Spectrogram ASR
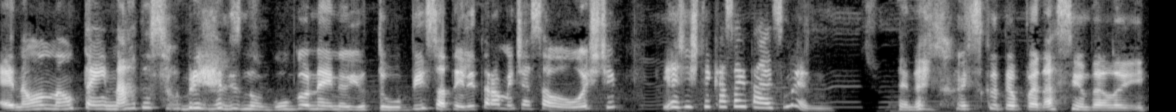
É, não, não tem nada sobre eles no Google nem no YouTube, só tem literalmente essa host. E a gente tem que aceitar isso mesmo. Entendeu? Escutei um pedacinho dela aí.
